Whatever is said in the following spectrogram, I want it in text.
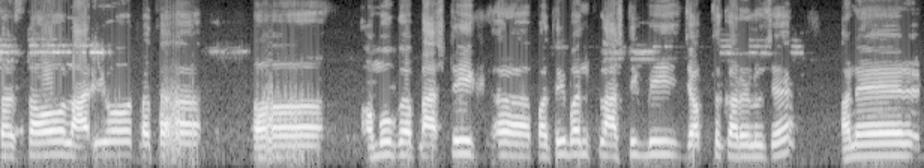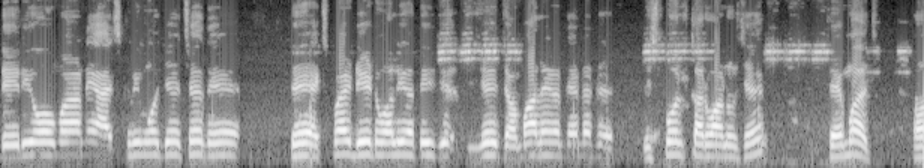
સંસ્થાઓ, લારીઓ તથા અમુક પ્લાસ્ટિક પ્રતિબંધ પ્લાસ્ટિક બી જપ્ત કરેલું છે. અને ડેરીઓમાં અને આઈસ્ક્રીમો જે છે તે તે એક્સપાયર ડેટવાળી હતી જે- જે જમા લઈને તેને ડિસ્પોઝ કરવાનું છે. તેમજ અ,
